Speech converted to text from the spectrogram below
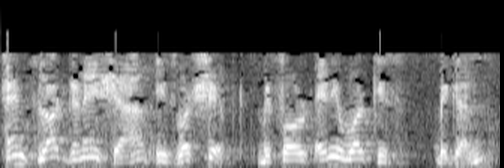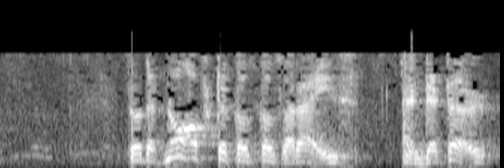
Hence Lord Ganesha is worshipped before any work is begun so that no obstacles arise and deter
